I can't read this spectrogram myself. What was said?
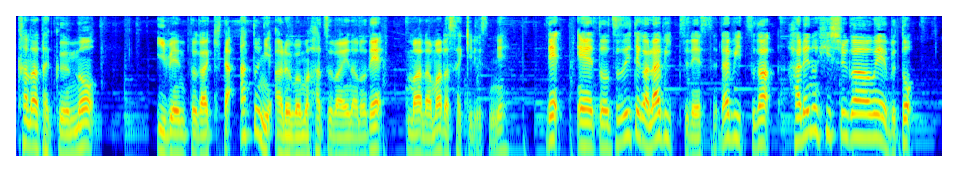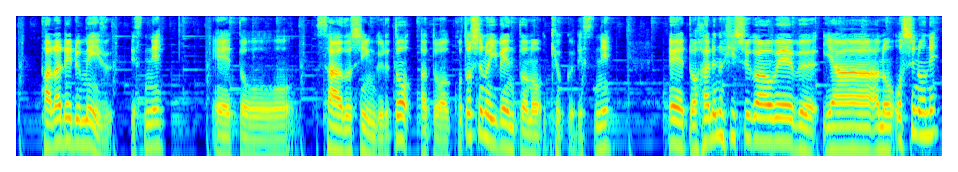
かなたくんのイベントが来た後にアルバム発売なので、まだまだ先ですね。で、えっ、と、続いてがラビッツです。ラビッツが、晴れの日シュガーウェーブと、パラレルメイズですね。えっ、と、サードシングルと、あとは今年のイベントの曲ですね。えっ、と、晴れの日シュガーウェーブ、いやー、あの、推しのね、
